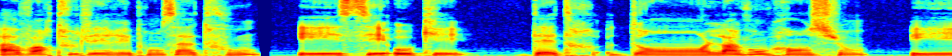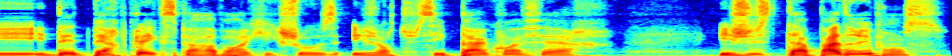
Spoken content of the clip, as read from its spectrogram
avoir toutes les réponses à tout et c'est ok d'être dans l'incompréhension et d'être perplexe par rapport à quelque chose et genre tu sais pas quoi faire et juste t'as pas de réponse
